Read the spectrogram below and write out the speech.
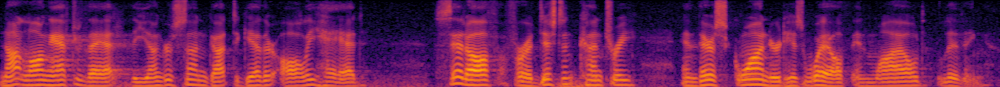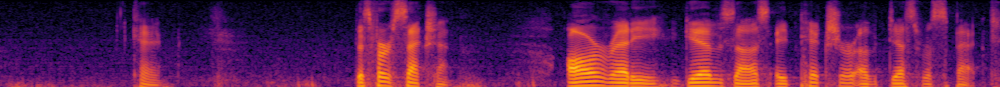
Not long after that, the younger son got together all he had, set off for a distant country, and there squandered his wealth in wild living. Okay. This first section already gives us a picture of disrespect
